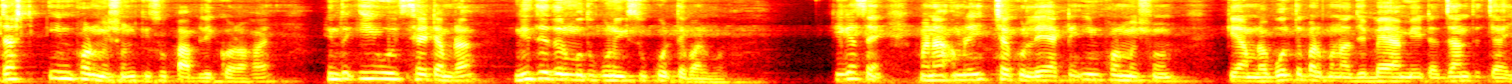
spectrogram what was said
জাস্ট ইনফরমেশন কিছু পাবলিক করা হয়। কিন্তু এই ওয়েবসাইট আমরা নিজেদের মতো কোনো কিছু করতে পারব না। ঠিক আছে? মানে আমরা ইচ্ছা করলে একটা ইনফরমেশনকে আমরা বলতে পারব না যে, ভাই, আমি এটা জানতে চাই।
